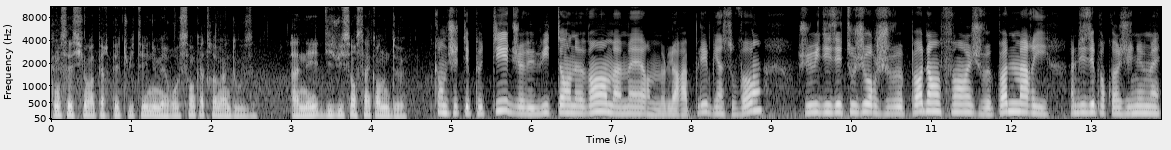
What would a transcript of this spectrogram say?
Concession à perpétuité numéro 192, année 1852. Quand j'étais petite, j'avais 8 ans, 9 ans, ma mère me l'a rappelé bien souvent. Je lui disais toujours je veux pas d'enfant, je veux pas de mari. Elle disait pourquoi Je lui disais mais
